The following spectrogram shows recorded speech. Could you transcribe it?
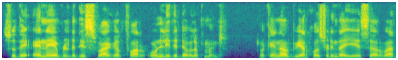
so they enabled this Swagger for only the development. Okay, now we are hosted in the IIS server.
